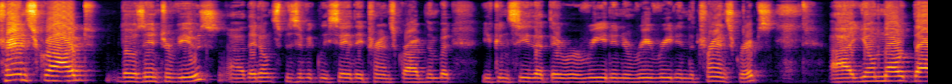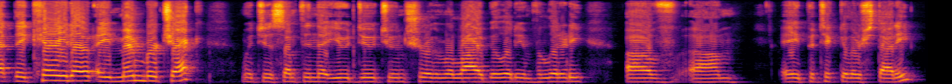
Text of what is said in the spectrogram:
transcribed those interviews. Uh, they don't specifically say they transcribed them but you can see that they were reading and rereading the transcripts. Uh, you'll note that they carried out a member check which is something that you would do to ensure the reliability and validity of um, a particular study.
